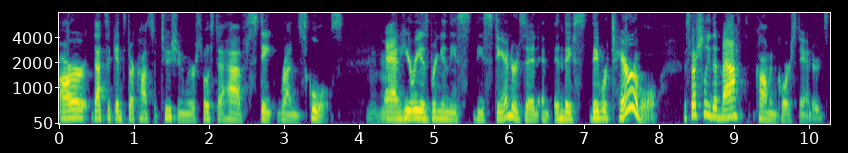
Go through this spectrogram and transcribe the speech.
are that's against our constitution. We were supposed to have state run schools. Mhm. and here he is bringing these these standards in and, and they they were terrible especially the math common core standards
